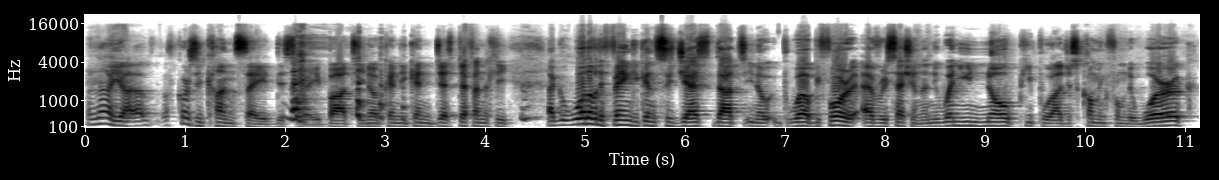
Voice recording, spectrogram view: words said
Well, no, yeah, of course you can't say it this way, but you know, can you can just definitely like one of the things you can suggest that you know, well, before every session, and when you know people are just coming from the work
